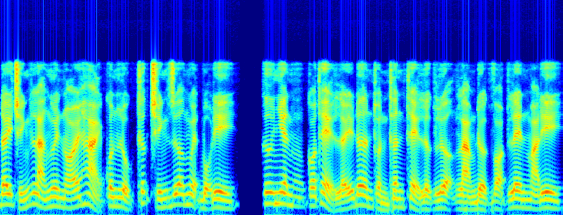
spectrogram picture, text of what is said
đây chính là ngươi nói hải quân lục thức chính giữa nguyện bộ đi, cư nhiên có thể lấy đơn thuần thân thể lực lượng làm được vọt lên mà đi,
